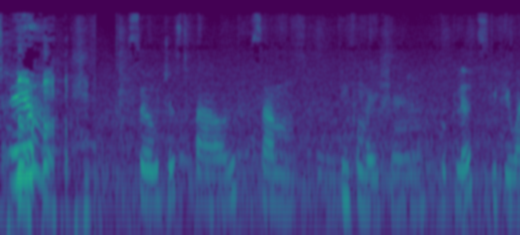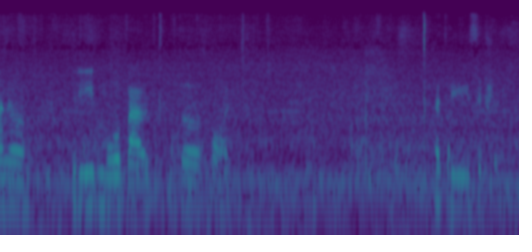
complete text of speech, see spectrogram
So we just found some information booklets if you wanna read more about the art at the reception.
